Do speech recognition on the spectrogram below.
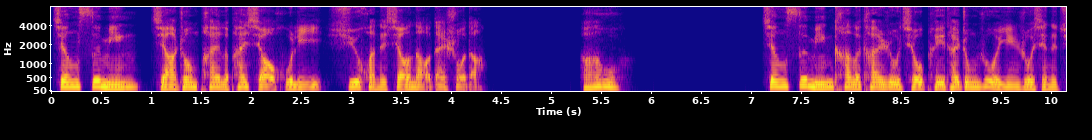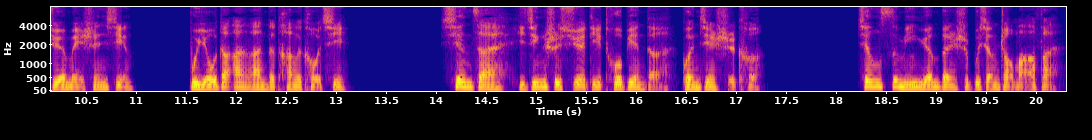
江思明假装拍了拍小狐狸虚幻的小脑袋，说道：“啊呜！”江思明看了看肉球胚胎中若隐若现的绝美身形，不由得暗暗的叹了口气。现在已经是雪地脱变的关键时刻，江思明原本是不想找麻烦，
